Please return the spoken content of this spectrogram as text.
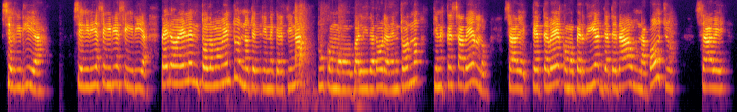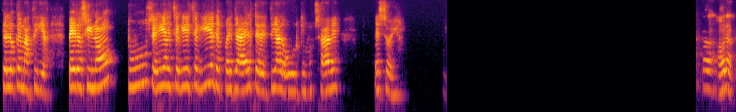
seguiría seguiría, seguiría, seguiría. Pero él en todo momento no te tiene que decir nada. Tú como validadora de entorno tienes que saberlo. Sabe que te ve como perdías, ya te da un apoyo. Sabe qué es lo que me hacía. Pero si no, tú seguías y seguías y seguías después ya él te decía lo último, ¿sabes? Eso es. Ahora,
